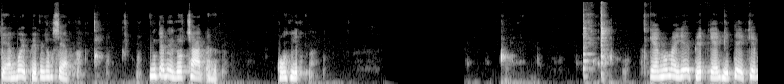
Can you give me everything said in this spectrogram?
แกงบ่อยเผ็ดไม่ต้องแสบนี่จะได้รสชาติของเห็ดแกงนู้นไม่เยอะเผ็ดแกงเห็ดเยอะเค็ม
